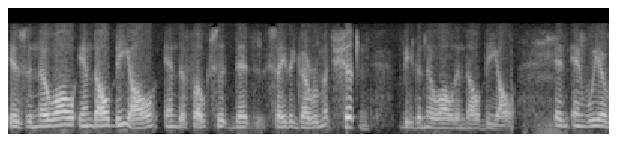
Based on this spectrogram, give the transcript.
is the know all end all be all and the folks that that say the government shouldn't be the know all end all be all and and we are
